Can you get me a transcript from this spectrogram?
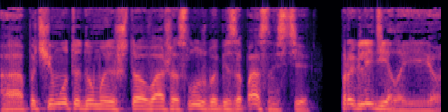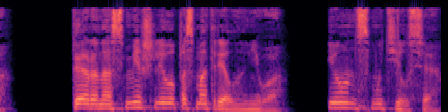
«А почему ты думаешь, что ваша служба безопасности проглядела ее?» Тера насмешливо посмотрела на него, и он смутился.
